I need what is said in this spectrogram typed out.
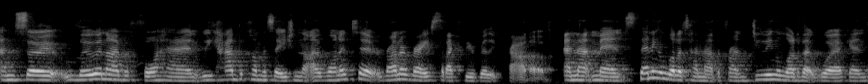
And so Lou and I beforehand, we had the conversation that I wanted to run a race that I could be really proud of, and that meant spending a lot of time out the front, doing a lot of that work, and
